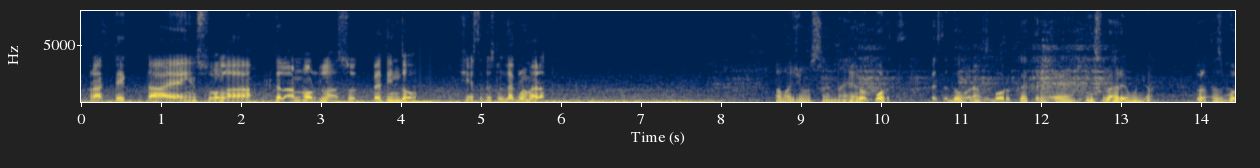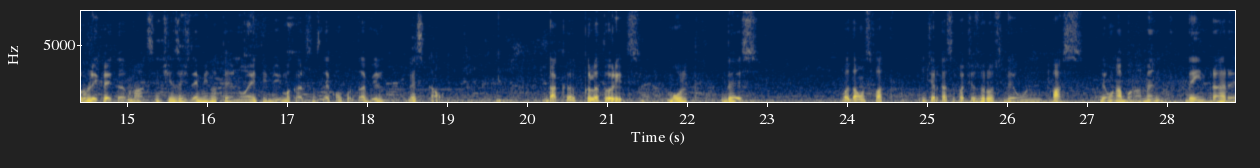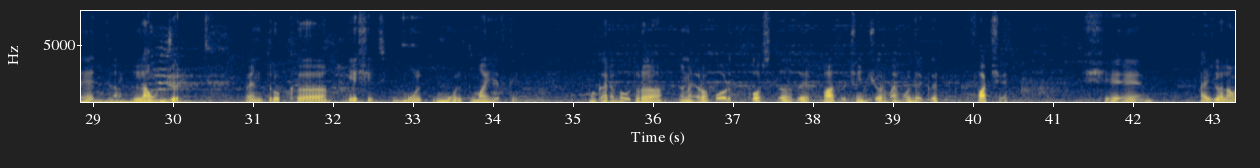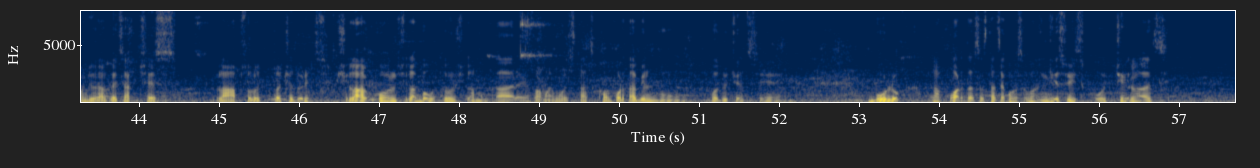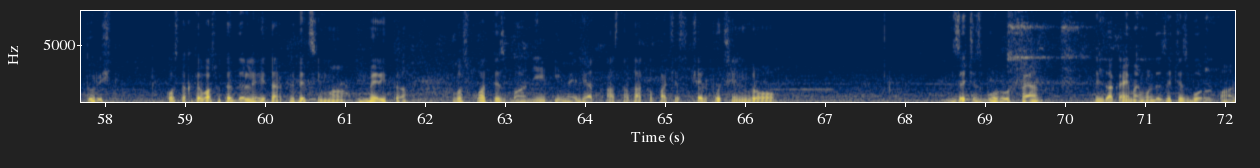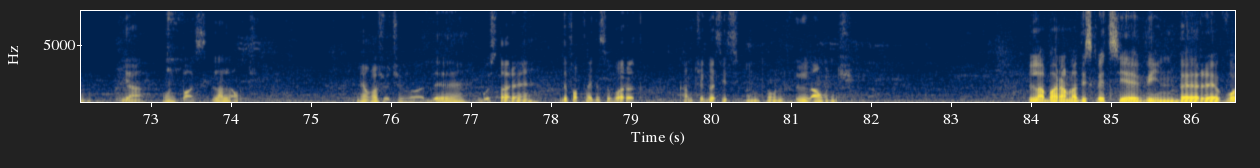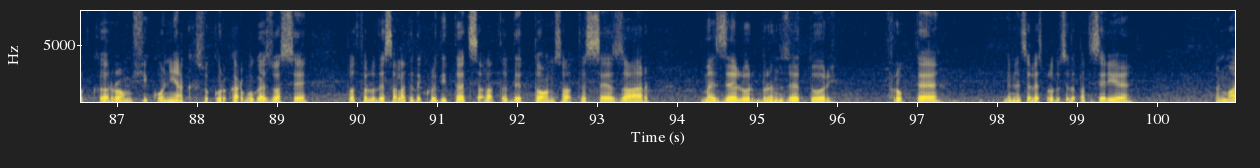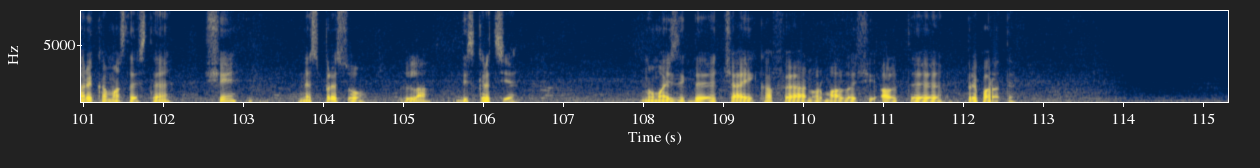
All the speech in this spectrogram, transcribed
Practic taie insula de la nord la sud pe din două și este destul de aglomerat. Am ajuns în aeroport peste două ore în zbor către insula Reunion. Durata zborului cred că maxim 50 de minute, nu ai timp nici măcar să stai confortabil pe scaun. Dacă călătoriți mult, des, vă dau un sfat. Încercați să faceți rost de un pas, de un abonament de intrare la lounge pentru că ieșiți mult, mult mai ieftin. Mâncarea, băutura în aeroport costă de 4-5 ori mai mult decât face. Și aici la lounge aveți acces la absolut tot ce doriți. Și la alcool, și la băuturi, și la mâncare. Ba mai mult stați confortabil, nu vă duceți buluc la poartă să stați acolo să vă înghesuiți cu ceilalți turiști. Costă câteva sute de lei, dar credeți-mă, merită. Vă scoateți banii imediat. Asta dacă faceți cel puțin vreo 10 zboruri pe an. Deci dacă ai mai mult de 10 zboruri pe an, ia un pas la lounge. Mi-am luat și eu ceva de gustare. De fapt, haideți să vă arăt cam ce găsiți într-un lounge. La bar am la discreție vin, bere, vodka, rom și coniac, sucuri carbogazoase, tot felul de salate de crudități, salată de ton, salată Cezar, mezeluri, brânzeturi, fructe, bineînțeles produse de patiserie. În mare cam asta este și Nespresso la discreție. Nu mai zic de ceai, cafea normală și alte preparate.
